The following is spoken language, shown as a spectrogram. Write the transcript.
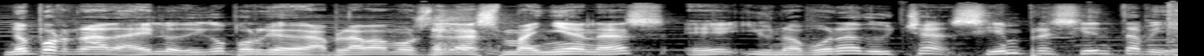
no por nada, ¿eh? lo digo porque hablábamos de las mañanas ¿eh? y una buena ducha siempre sienta bien.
